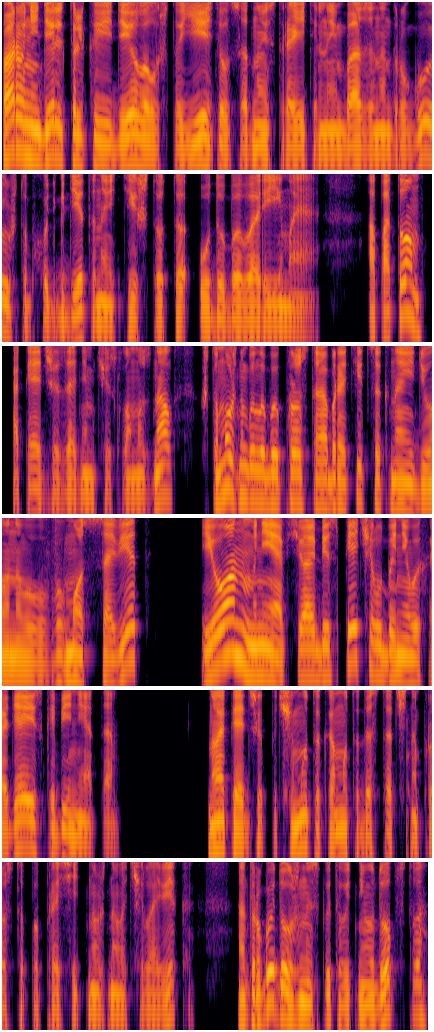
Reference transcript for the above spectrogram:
Пару недель только и делал, что ездил с одной строительной базы на другую, чтобы хоть где-то найти что-то удобоваримое. А потом, опять же задним числом узнал, что можно было бы просто обратиться к Найденову в Моссовет, и он мне все обеспечил бы, не выходя из кабинета. Но опять же, почему-то кому-то достаточно просто попросить нужного человека, а другой должен испытывать неудобства,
